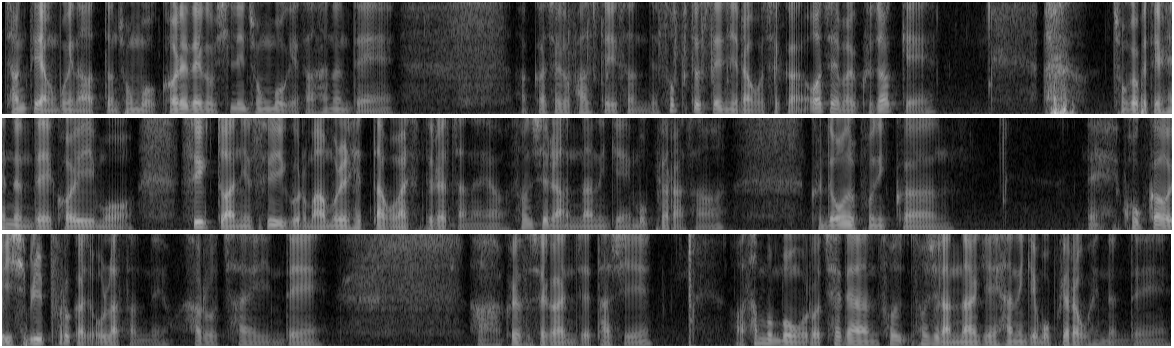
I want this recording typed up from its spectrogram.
장대 양봉이 나왔던 종목, 거래 대금 실린 종목에서 하는데 아까 제가 봤을 때 있었는데 소프트 센이라고 제가 어제 말 그저께 종가 베팅을 했는데 거의 뭐 수익도 아닌 수익으로 마무리를 했다고 말씀드렸잖아요. 손실을 안 나는 게 목표라서. 그런데 오늘 보니까 네, 고가가 21%까지 올랐었네요. 하루 차이인데 아, 그래서 제가 이제 다시 어, 3분봉으로 최대한 손, 손실 안 나게 하는 게 목표라고 했는데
